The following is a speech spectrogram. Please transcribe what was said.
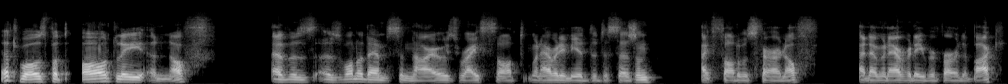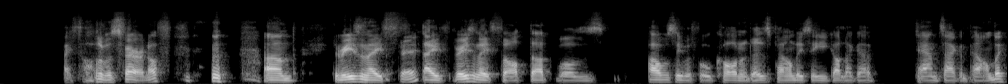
It was, but oddly enough, it was it was one of them scenarios where I thought whenever they made the decision, I thought it was fair enough, and then whenever they reverted back, I thought it was fair enough. and the reason I Okay. I the reason I thought that was obviously with Ocon and his penalty, so he got like a 10 second penalty.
